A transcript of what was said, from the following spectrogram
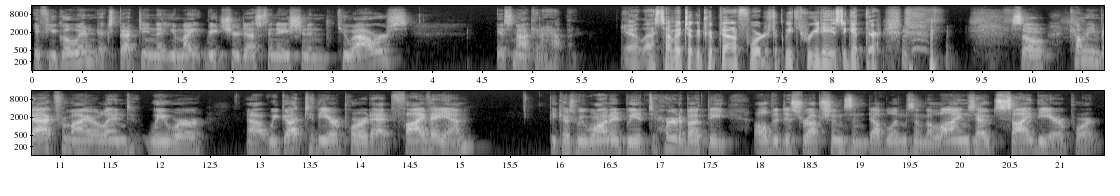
if you go in expecting that you might reach your destination in two hours, it's not going to happen. Yeah, last time I took a trip down to Florida, it took me three days to get there. so coming back from Ireland, we were uh, we got to the airport at 5 a.m. because we wanted we had heard about the all the disruptions in Dublin's and the lines outside the airport.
